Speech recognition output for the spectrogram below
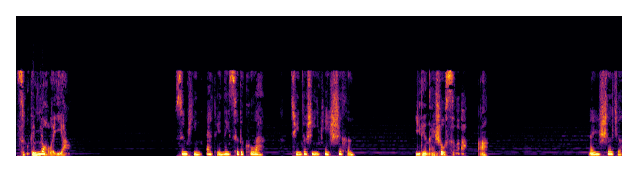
怎么跟尿了一样？孙平大腿内侧的裤袜。全都是一片湿痕，一定难受死了吧？啊！男人说着，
